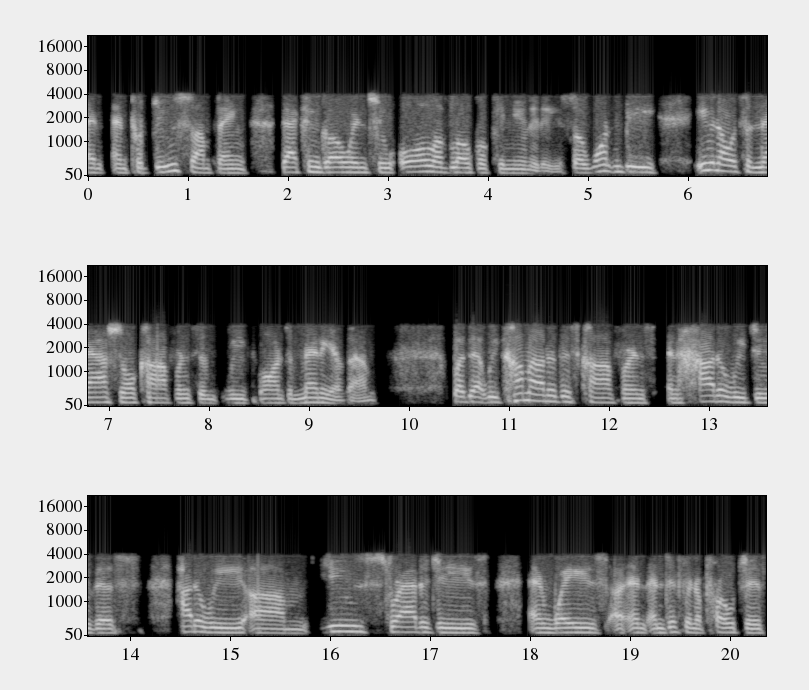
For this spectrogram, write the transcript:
and, and produce something that can go into all of local communities. So it wouldn't be, even though it's a national conference and we've gone to many of them, but that we come out of this conference and how do we do this? How do we um, use strategies and ways uh, and, and different approaches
